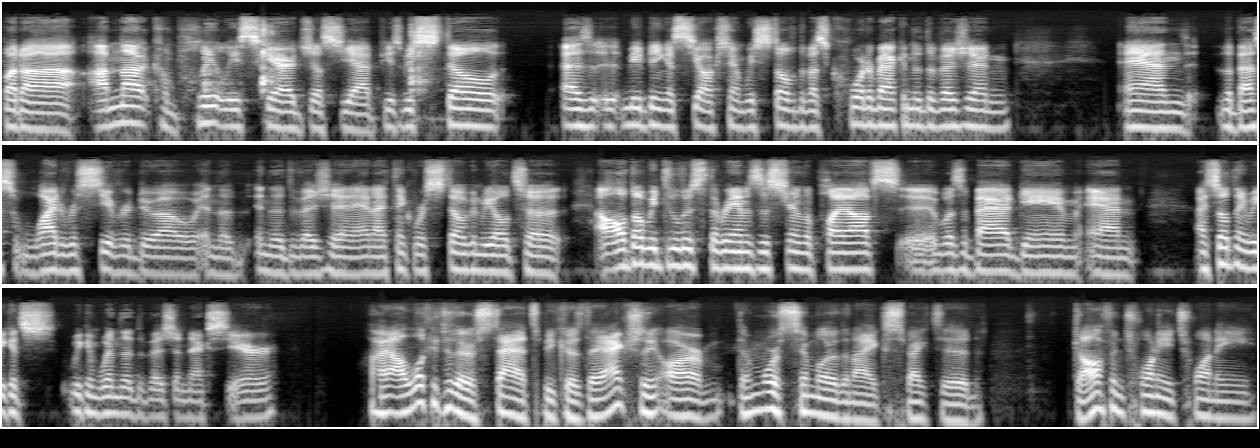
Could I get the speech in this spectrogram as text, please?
but uh, I'm not completely scared just yet because we still, as me being a Seahawks fan, we still have the best quarterback in the division and the best wide receiver duo in the in the division. And I think we're still going to be able to, although we did lose to the Rams this year in the playoffs, it was a bad game, and I still think we could we can win the division next year. I'll look into their stats because they actually are they're more similar than I expected. Goff in 2020,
